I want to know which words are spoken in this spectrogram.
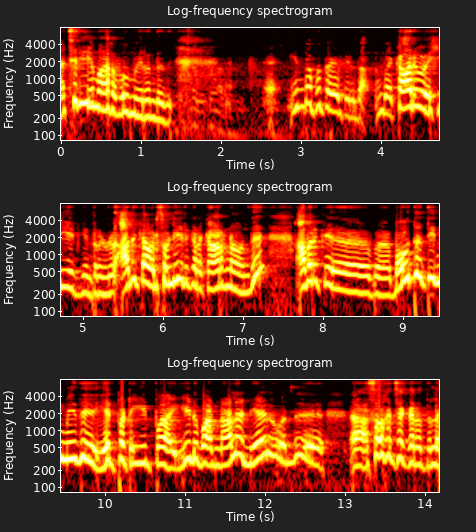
ஆச்சரியமாகவும் இருந்தது. இந்த புத்தகத்தில் தான் இந்த காருவகி என்கின்ற நூல் அதுக்கு அவர் சொல்லியிருக்கிற காரணம் வந்து அவருக்கு ப- பௌத்தத்தின் மீது ஏற்பட்ட ஈடுபா ஈடுபாடுனால நேரு வந்து அசோக சக்கரத்தில்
